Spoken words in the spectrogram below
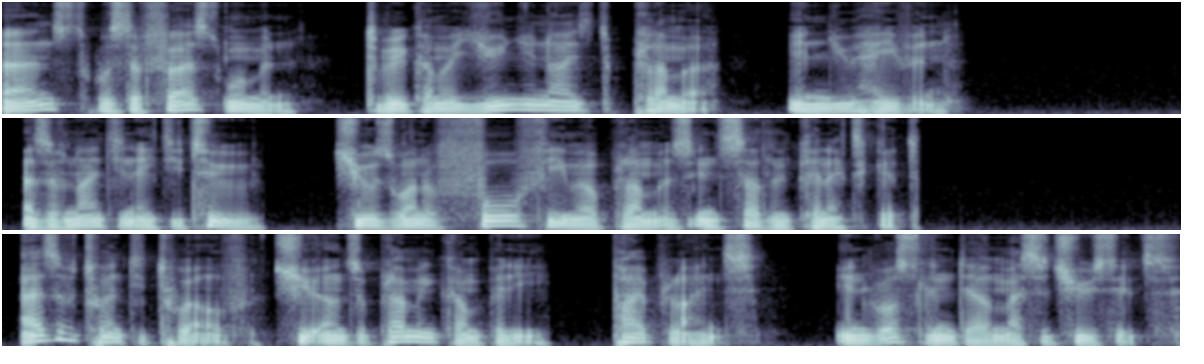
Ernst was the first woman to become a unionized plumber in New Haven. As of 1982, she was one of four female plumbers in southern Connecticut. As of 2012, she owns a plumbing company, Pipelines, in Roslindale, Massachusetts.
